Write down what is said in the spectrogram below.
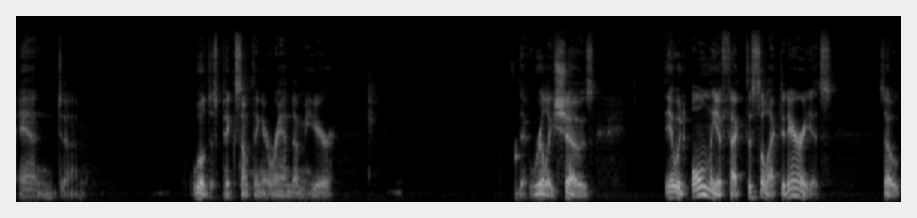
and uh, we'll just pick something at random here that really shows, it would only affect the selected areas. So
